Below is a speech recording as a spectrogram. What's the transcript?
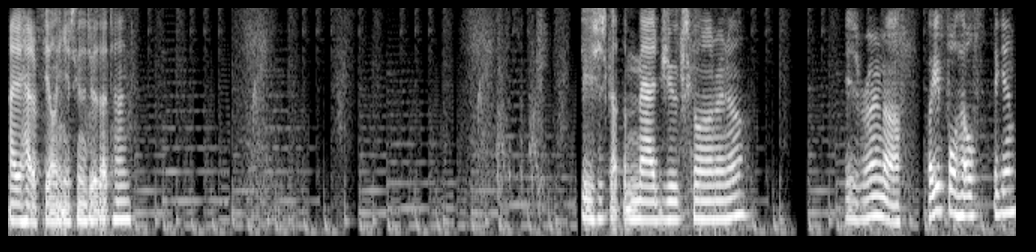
I had a feeling he was gonna do it that time. He's just got the mad jukes going on right now. He's running off. Are you full health again?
